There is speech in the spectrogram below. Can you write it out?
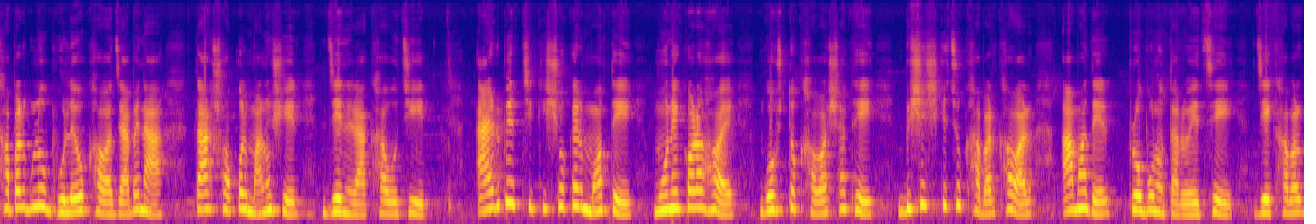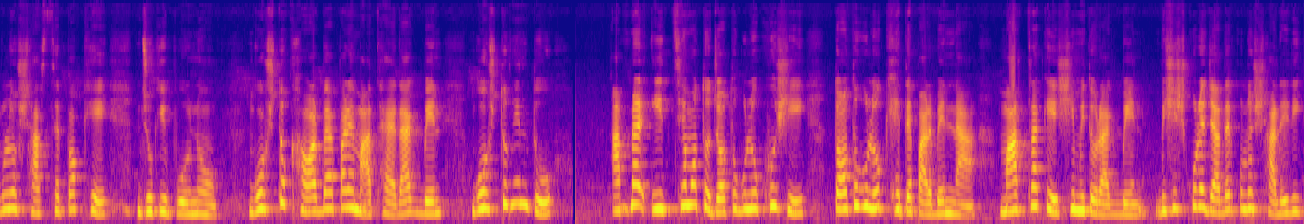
খাবারগুলো ভুলেও খাওয়া যাবে না, তা সকল মানুষের জেনে রাখা উচিত। আয়ুর্বেদ চিকিৎসকের মতে মনে করা হয় গোস্ত খাওয়ার সাথে বিশেষ কিছু খাবার খাওয়ার আমাদের প্রবণতা রয়েছে, যে খাবারগুলো স্বাস্থ্যের পক্ষে ঝুঁকিপূর্ণ। গোস্ত খাওয়ার ব্যাপারে মাথায় রাখবেন গোস্ত কিন্তু আপনার ইচ্ছে মতো যতগুলো খুশি ততগুলো খেতে পারবেন না। মাত্রাকে সীমিত রাখবেন। বিশেষ করে যাদের কোনো শারীরিক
